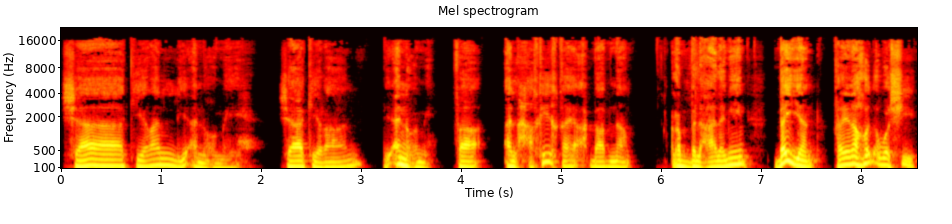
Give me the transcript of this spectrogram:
شاكرا لأنعمه. شاكرا لأنعمه. فالحقيقة يا أحبابنا رب العالمين. بين خلينا ناخذ أول شيء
